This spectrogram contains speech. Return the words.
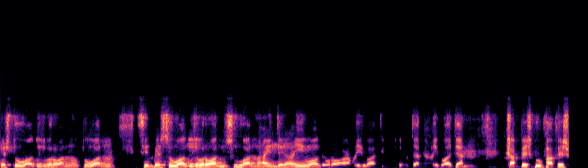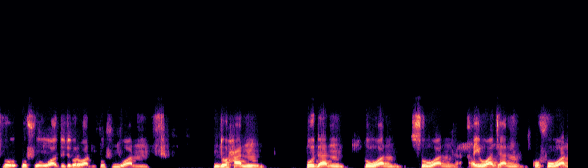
পেশ তু, ওয়াও দুই জবর ওয়ান, তু ওয়ান, সিন পেশ সু ওয়াও দুই জবর ওয়ান, সু ওয়ান, আইন জের আই, ওয়াও জবর ওয়া, আই, ওয়া, তিন দুই জবর জান, আই, ওয়া, জান কাপ পেশ কু, ফা পেশ কু কুফু ওয়াও দুই জবর ওয়ান কুফু ওয়ান দুহান হুদান আই ওয়া জান কুফুয়ান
